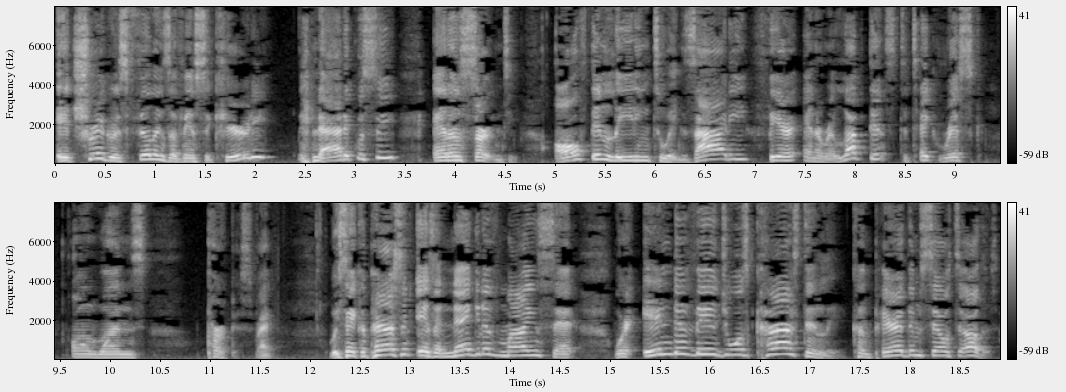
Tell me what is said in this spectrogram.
It triggers feelings of insecurity, inadequacy, and uncertainty, often leading to anxiety, fear, and a reluctance to take risk on one's purpose, right? We say comparison is a negative mindset where individuals constantly compare themselves to others.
